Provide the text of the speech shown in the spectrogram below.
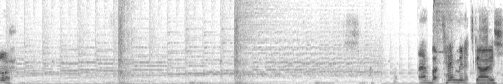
Ugh. I have about 10 minutes, guys.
